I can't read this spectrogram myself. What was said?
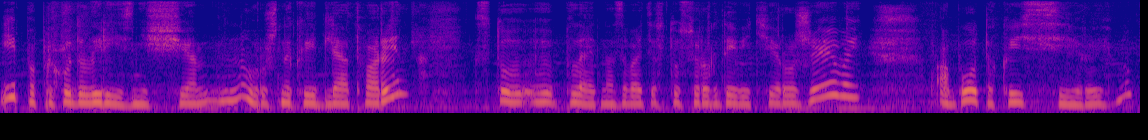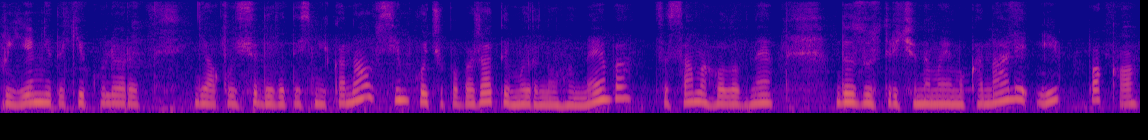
І поприходили різні ще ну, рушники для тварин. 100, е, плед називається 149 є рожевий або такий сірий. Ну, приємні такі кольори. Дякую, що дивитесь мій канал. Всім хочу побажати мирного неба. Це саме головне. До зустрічі на моєму каналі і пока.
